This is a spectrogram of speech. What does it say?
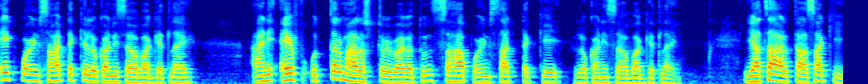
एक पॉईंट सहा टक्के लोकांनी सहभाग घेतला आहे आणि एफ उत्तर महाराष्ट्र विभागातून सहा पॉईंट सात टक्के लोकांनी सहभाग घेतला आहे याचा अर्थ असा की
